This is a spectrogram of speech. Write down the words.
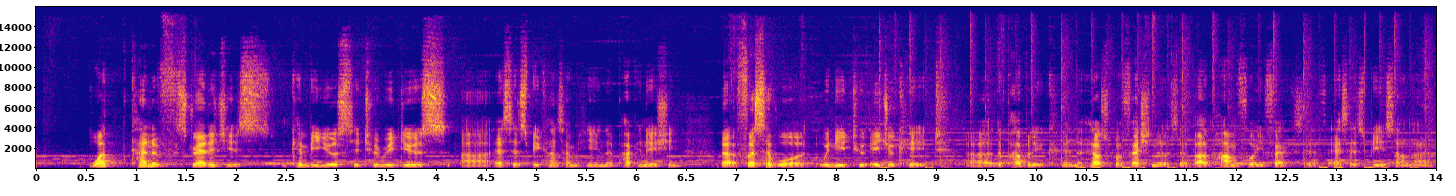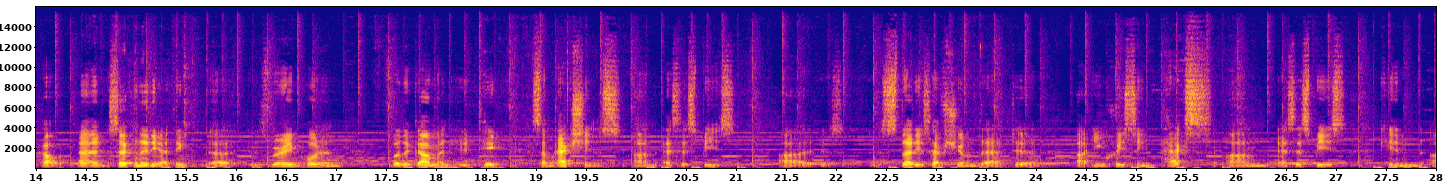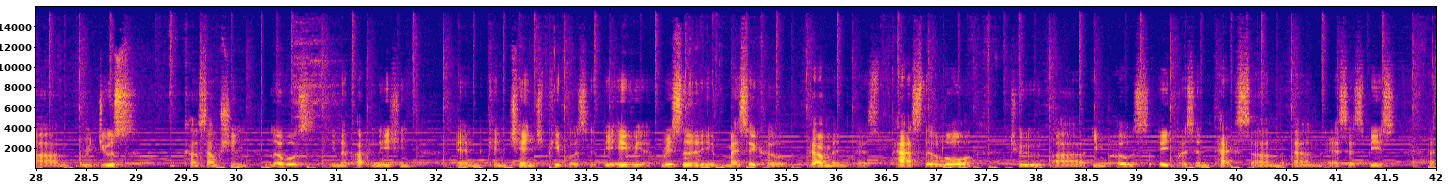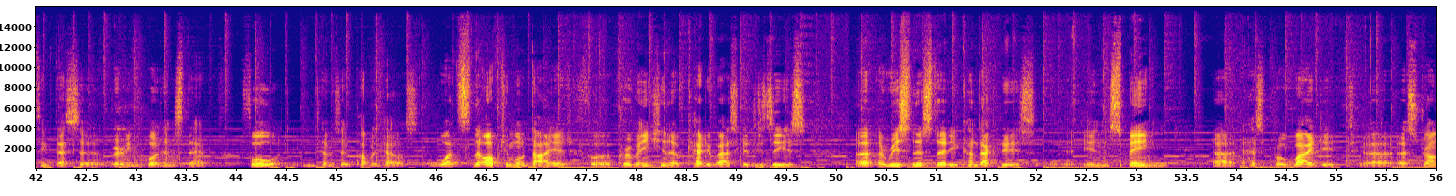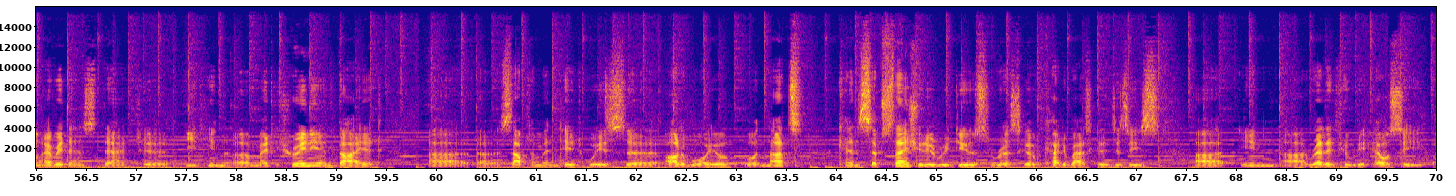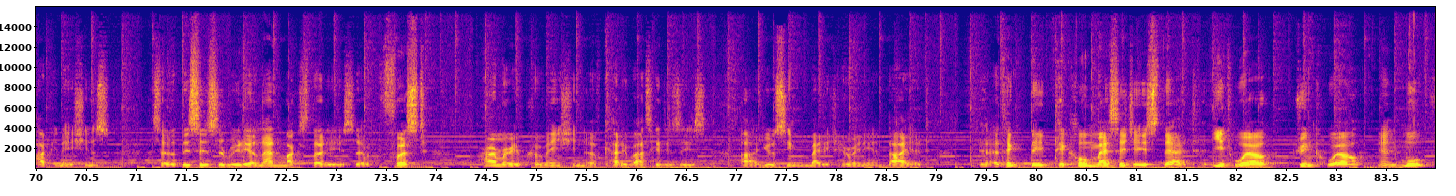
What kind of strategies can be used to reduce uh, SSB consumption in the population? Uh, first of all, we need to educate uh, the public and the health professionals about harmful effects of SSBs on our health. And secondly, I think uh, it's very important for the government to take some actions on SSBs. Uh, studies have shown that uh, increasing tax on SSBs can um, reduce consumption levels in the population and can change people's behavior. Recently, Mexico government has passed a law to uh, impose 8% tax on, on SSBs. I think that's a very important step forward in terms of public health. What's the optimal diet for prevention of cardiovascular disease? Uh, a recent study conducted in Spain uh, has provided uh, a strong evidence that uh, eating a Mediterranean diet uh, uh, supplemented with olive oil or nuts can substantially reduce risk of cardiovascular disease in relatively healthy populations. So this is really a landmark study. It's the first primary prevention of cardiovascular disease uh, using Mediterranean diet. I think the take-home message is that eat well, drink well, and move.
